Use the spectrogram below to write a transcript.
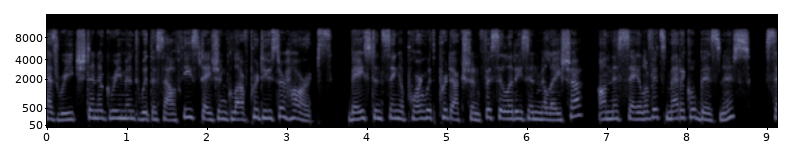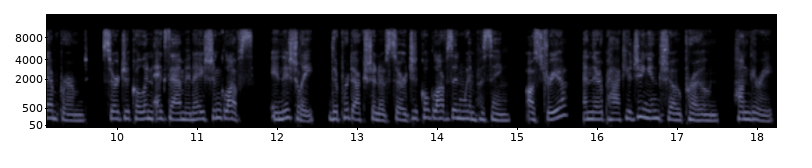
has reached an agreement with the Southeast Asian glove producer Harps, based in Singapore with production facilities in Malaysia, on the sale of its medical business, Sempermed, surgical and examination gloves. Initially, the production of surgical gloves in Wimpassing, Austria, and their packaging in Sopron, Hungary,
